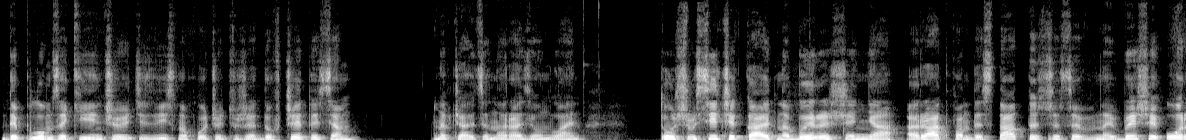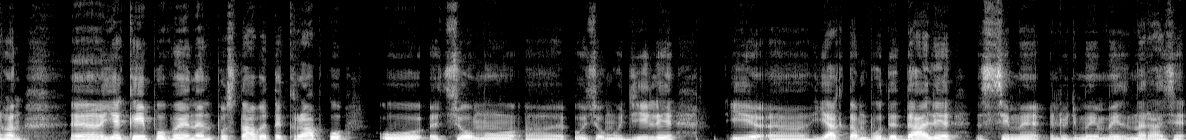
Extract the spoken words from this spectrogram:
диплом закінчують і, звісно, хочуть вже довчитися, навчаються наразі онлайн. Тож, усі чекають на вирішення Рад Фандестат, тобто це найвищий орган, е, який повинен поставити крапку у цьому, е, у цьому ділі. І е, як там буде далі з цими людьми, ми наразі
